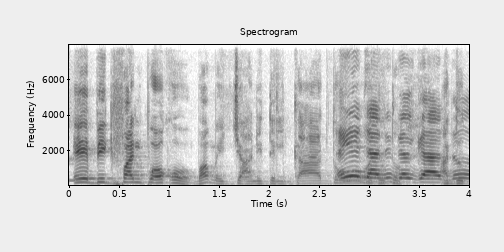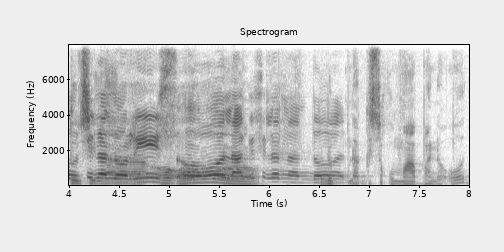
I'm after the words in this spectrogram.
Eh big fan po ako. Ba, may Johnny Delgado. Ayan, Johnny Ando doon- Delgado, ando doon sila Loris. Oo, lagi sila nandun. Ano, na gusto ko mapanood.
